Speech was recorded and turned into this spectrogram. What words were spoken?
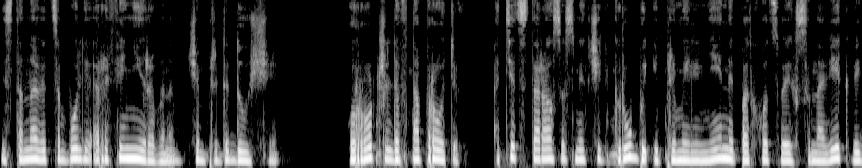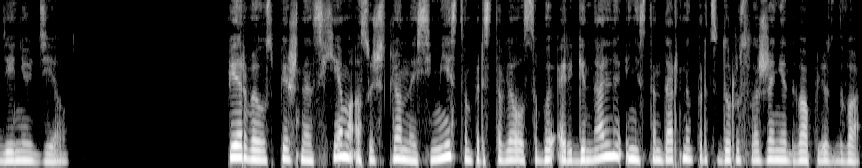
и становится более рафинированным, чем предыдущие. У Ротшильдов, напротив, отец старался смягчить грубый и прямолинейный подход своих сыновей к ведению дел. Первая успешная схема, осуществленная семейством, представляла собой оригинальную и нестандартную процедуру сложения 2 плюс 2.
